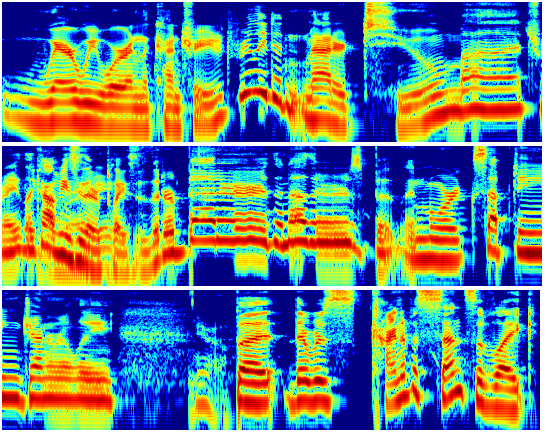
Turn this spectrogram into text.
where we were in the country it really didn't matter too much, right? Like, obviously, there are places that are better than others, but and more accepting generally. Yeah. But there was kind of a sense of like,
